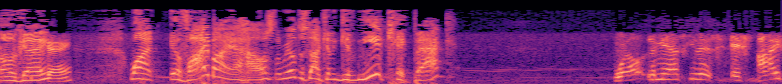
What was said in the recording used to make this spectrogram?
Okay? Okay. What? If I buy a house, the realtor's not going to give me a kickback. Well, let me ask you this. If I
